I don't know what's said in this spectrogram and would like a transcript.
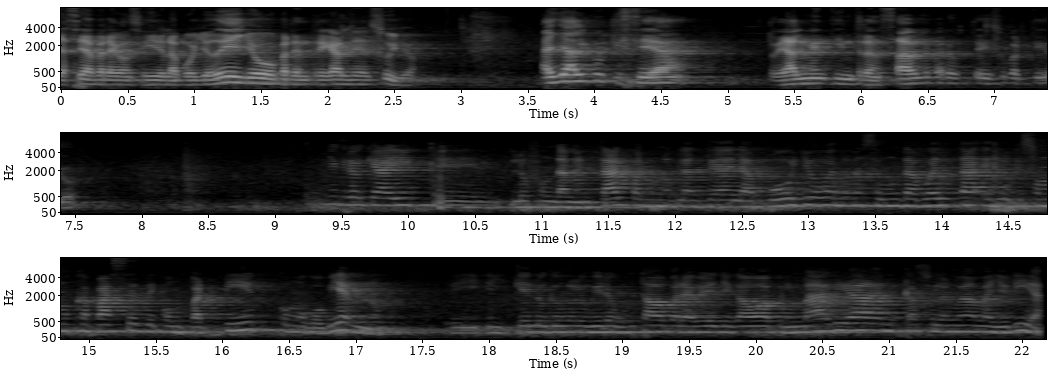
ya sea para conseguir el apoyo de ellos o para entregarle el suyo. ¿Hay algo que sea realmente intransable para usted y su partido? Creo que hay eh, lo fundamental cuando uno plantea el apoyo en una segunda vuelta es lo que somos capaces de compartir como gobierno y, y qué es lo que uno le hubiera gustado para haber llegado a primaria en el caso de la nueva mayoría,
